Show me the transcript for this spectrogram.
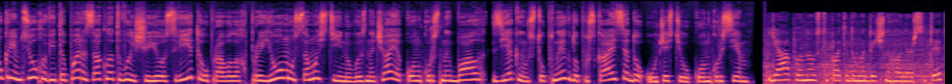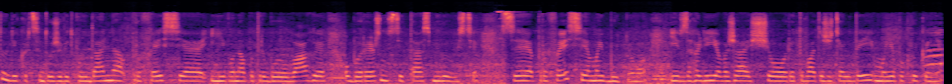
Окрім цього, відтепер заклад вищої освіти у правилах прийому самостійно визначає конкурсний бал, з яким вступник допускається до участі у конкурсі. Я планую вступати до медичного університету. Лікар це дуже відповідальна професія, і вона потребує уваги, обережності та сміливості. Це професія майбутнього. І, взагалі, я вважаю, що рятувати життя людей моє покликання.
